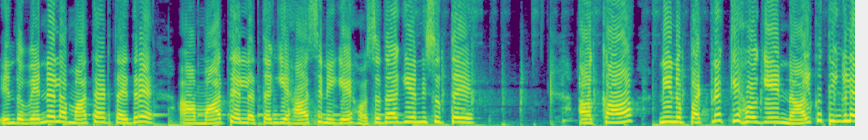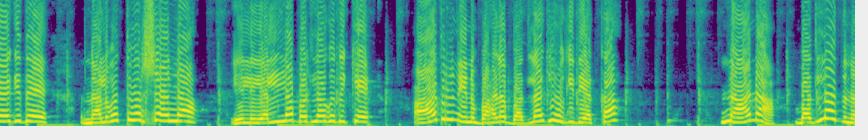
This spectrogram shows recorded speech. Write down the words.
ಎಂದು ವೆನ್ನೆಲ್ಲ ಮಾತಾಡ್ತಾ ಇದ್ರೆ ಆ ಮಾತೆಲ್ಲ ತಂಗಿ ಹಾಸಿನಿಗೆ ಹೊಸದಾಗಿ ಅನಿಸುತ್ತೆ ಅಕ್ಕ, ನೀನು ಪಟ್ಟಣಕ್ಕೆ ಹೋಗಿ ನಾಲ್ಕು ತಿಂಗಳೇ ಆಗಿದೆ. ನಲವತ್ತು ವರ್ಷ ಅಲ್ಲ. ಇಲ್ಲಿ ಎಲ್ಲ ಬದಲಾಗೋದಿಕ್ಕೆ. ಆದ್ರೂ ನೀನು ಬಹಳ ಬದಲಾಗಿ ಹೋಗಿದ್ಯಾ ಅಕ್ಕ? ನಾನಾ? ಬದಲಾದ್ನ?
